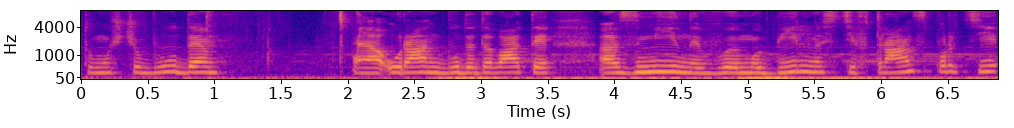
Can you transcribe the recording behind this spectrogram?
тому що буде. е, Уран буде давати е, зміни в мобільності, в транспорті,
